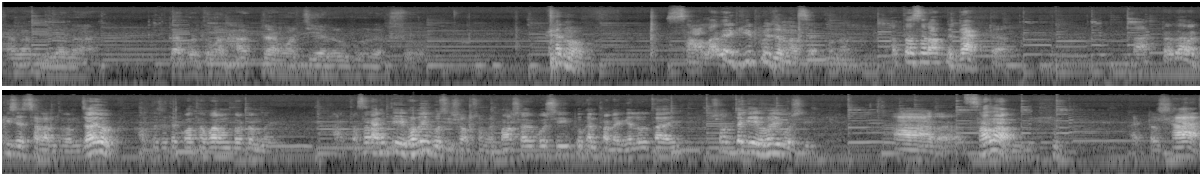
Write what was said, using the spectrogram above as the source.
সালাম দিলা না, তারপর তোমার হাতটা আমার চেয়ারের উপরে রাখছো। কেন? সালামের কি প্রয়োজন আছে এখন? তাছাড়া আপনি ডাক্তার। ডাক্তার কিসের সালাম যাই হোক, আপনার সাথে কথা বাড়ানোর দরকার নাই। আর তাছাড়া আমি তো এইভাবেই বসি সবসময়। বাসায় বসি, দোকানপাটে গেলেও তাই, সব জায়গায় এইভাবেই বসি। আর সালাম, একটা সাপ।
